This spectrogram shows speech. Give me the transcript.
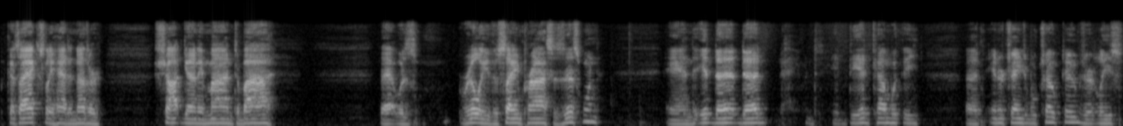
because I actually had another shotgun in mind to buy that was really the same price as this one and it did, did it did come with the interchangeable choke tubes, or at least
